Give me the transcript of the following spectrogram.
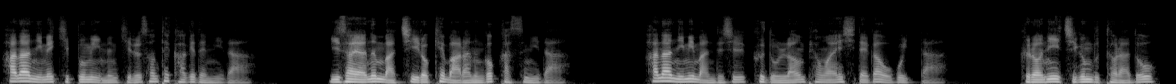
하나님의 기쁨이 있는 길을 선택하게 됩니다. 이사야는 마치 이렇게 말하는 것 같습니다. 하나님이 만드실 그 놀라운 평화의 시대가 오고 있다. 그러니 지금부터라도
